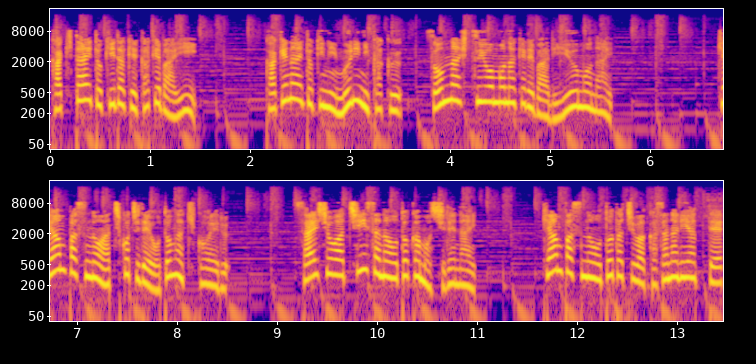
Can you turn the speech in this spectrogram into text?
う。書きたい時だけ書けばいい。書けない時に無理に書く、そんな必要もなければ理由もない。キャンパスのあちこちで音が聞こえる。最初は小さな音かもしれない。キャンパスの音たちは重なり合って、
